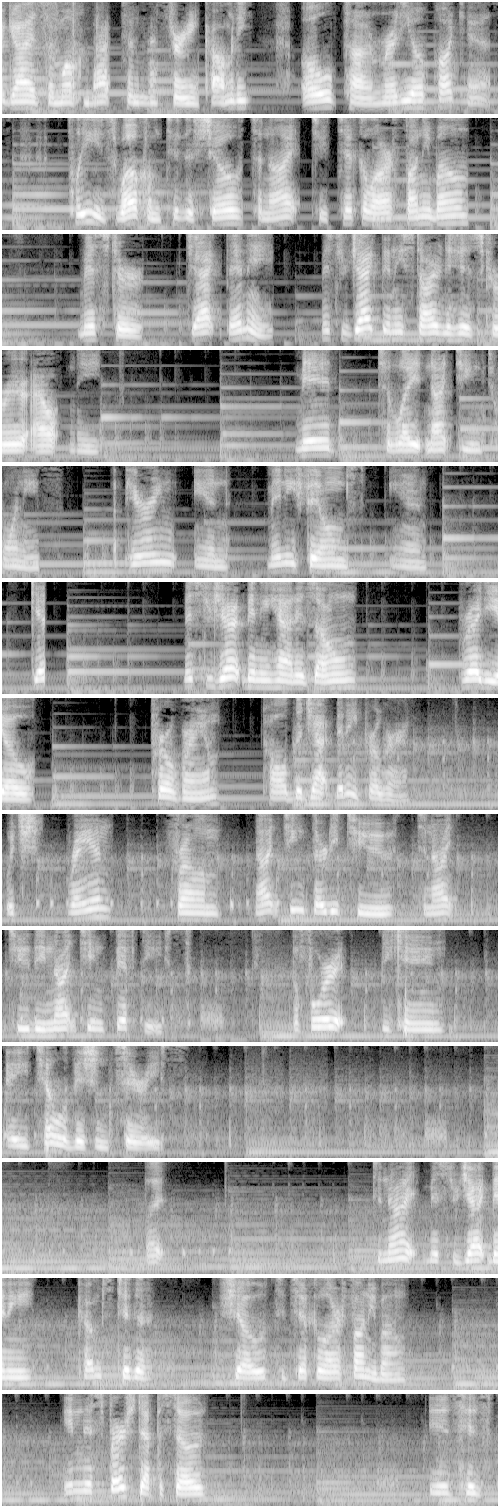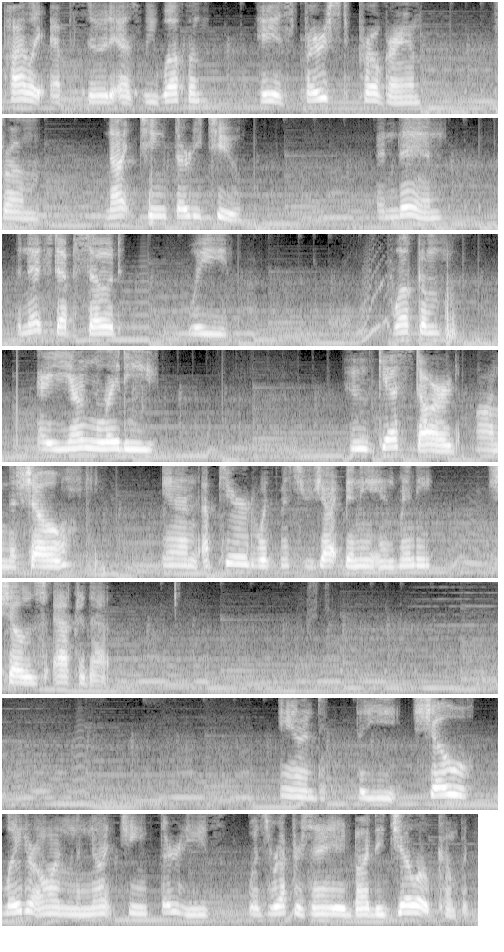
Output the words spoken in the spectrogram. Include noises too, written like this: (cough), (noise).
Hi, guys, and welcome back to Mystery and Comedy Old Time Radio Podcast. Please welcome to the show tonight to tickle our funny bone, Mr. Jack Benny. Mr. Jack Benny started his career out in the mid to late 1920s, appearing in many films and get Mr. Jack Benny had his own radio program called the Jack Benny program, which ran from 1932 to, ni- to the 1950s before it became a television series. But tonight, Mr. Jack Benny comes to the show to tickle our funny bone. In this first episode is his pilot episode as we welcome his first program from 1932. And then the next episode, we welcome a young lady who guest starred on the show and appeared with Mr. Jack Benny in many shows after that. And the show later on in the 1930s was represented by the Jello Company.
